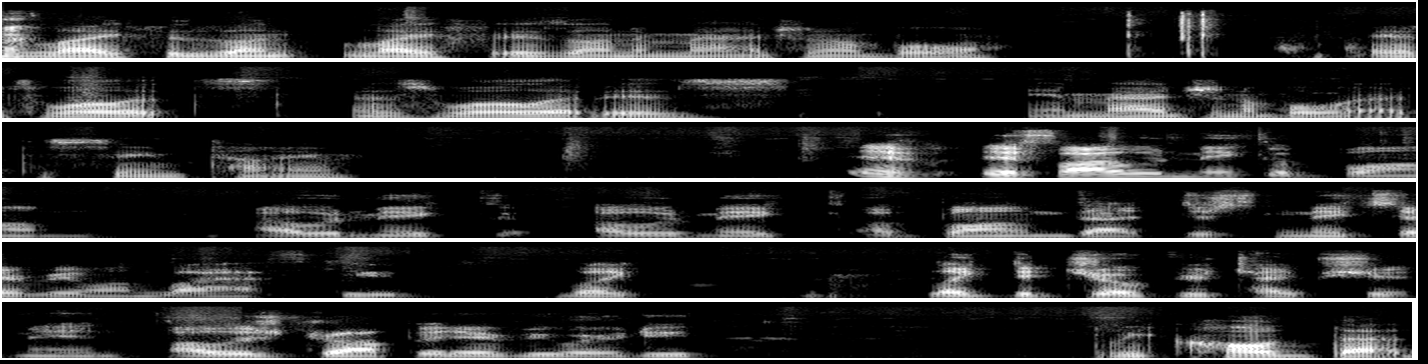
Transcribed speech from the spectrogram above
Life is un life is unimaginable. As well it's as well it is imaginable at the same time. If if I would make a bomb, I would make I would make a bomb that just makes everyone laugh, dude. Like, like the Joker type shit, man. I'll just drop it everywhere, dude. We called that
